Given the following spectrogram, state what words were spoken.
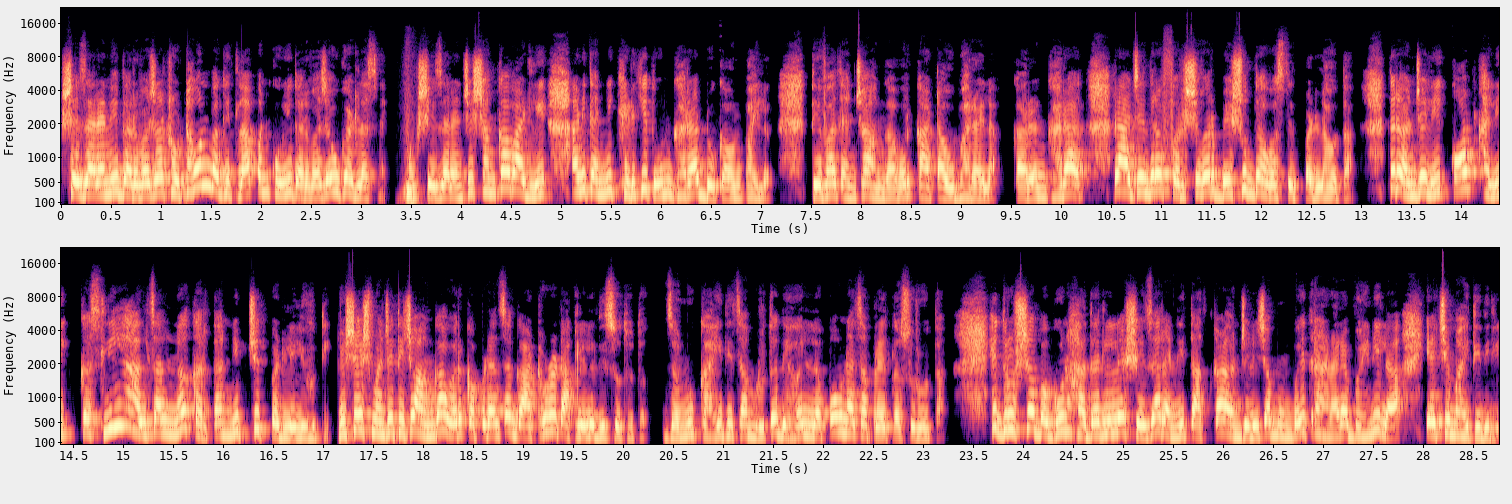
शेजाऱ्यांनी दरवाजा ठोठावून बघितला पण कोणी दरवाजा उघडलाच नाही. मग शेजाऱ्यांची शंका वाढली आणि त्यांनी खिडकीतून घरात डोकावून पाहिलं. तेव्हा त्यांच्या अंगावर काटा उभा राहिला कारण घरात राजेंद्र फरशीवर बेशुद्ध अवस्थेत पडला होता. तर अंजली कॉट खाली कसलीही हालचाल न करता निश्चित पडलेली होती. विशेष म्हणजे तिच्या अंगावर कपड्यांचं गाठोडं टाकलेलं दिसत होतं. जणू काही तिचा मृतदेह लपवण्याचा प्रयत्न सुरू होता. हे दृश्य बघून हादरलेल्या शेजाऱ्यांनी तात्काळ अंजलीच्या मुंबईत राहणाऱ्या बहिणीला याची माहिती दिली.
